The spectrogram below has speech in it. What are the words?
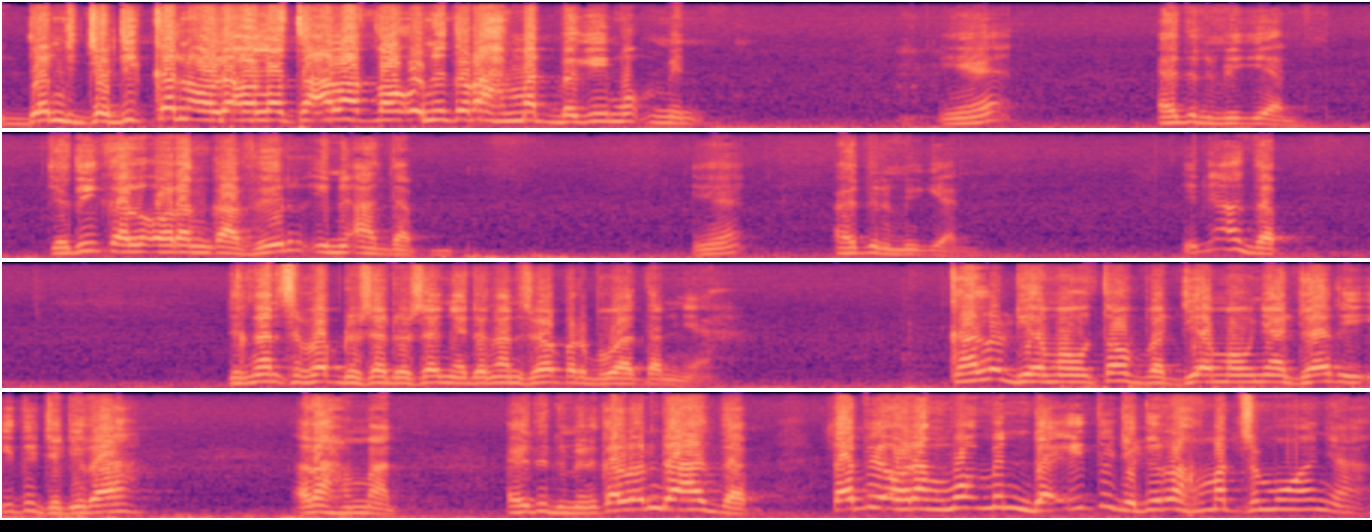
Dan dijadikan oleh Allah Ta'ala taun itu rahmat bagi mukmin ya? Itu demikian. Jadi kalau orang kafir ini adab. Ya? Itu demikian. Ini adab. Dengan sebab dosa-dosanya dengan sebab perbuatannya kalau dia mau tobat, dia mau nyadari itu jadi rah, rahmat. Eh, itu demikian. Kalau ndak adab, tapi orang mukmin ndak itu jadi rahmat semuanya.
